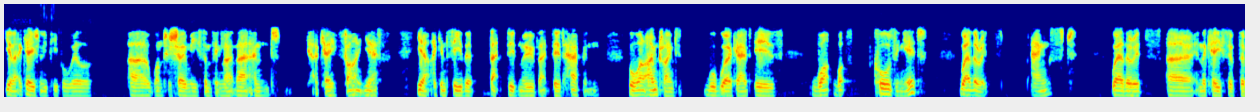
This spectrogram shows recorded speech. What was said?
you know, occasionally people will uh, want to show me something like that, and yeah, okay, fine, yes, yeah, I can see that that did move, that did happen. But what I'm trying to work out is what what's causing it, whether it's angst, whether it's uh, in the case of the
